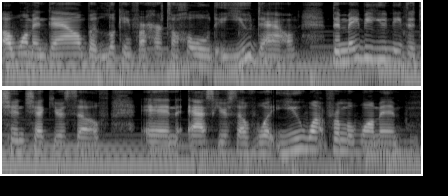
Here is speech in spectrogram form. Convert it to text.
a woman down, but looking for her to hold you down, then maybe you need to chin check yourself and ask yourself what you want from a woman.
